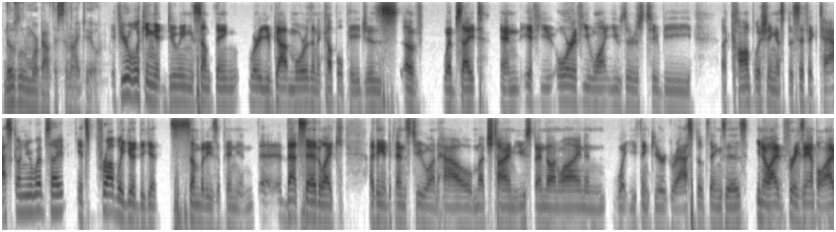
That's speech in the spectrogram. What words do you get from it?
knows a little more about this than I do. If you're looking at doing something where you've got more than a couple pages of website, and if you or if you want users to be accomplishing a specific task on your website, it's probably good to get somebody's opinion. Uh, that said, like I think it depends too on how much time you spend online and what you think your grasp of things is. You know, I for example, I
